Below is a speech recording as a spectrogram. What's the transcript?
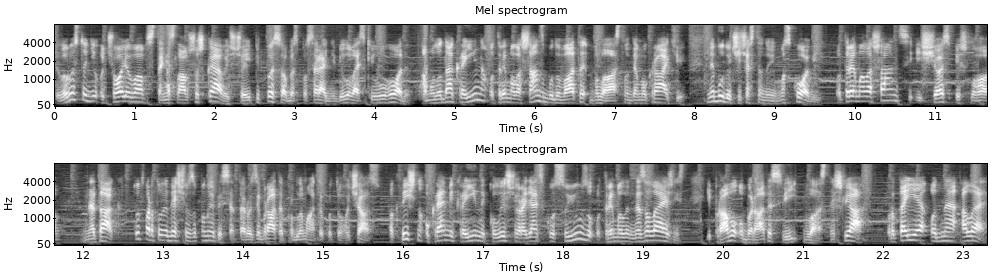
Білорусь тоді очолював Станіслав Шушкевич, що і підписував безпосередньо біловезькі угоди. А молода країна отримала шанс будувати власну демократію, не будучи частиною Московії. Отримала шанс, і щось пішло не так. Тут вартує дещо зупинитися та розібрати проблематику того часу. Фактично, окремі країни колишнього радянського союзу отримали незалежність і право обирати свій власний шлях. Проте є одне але.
